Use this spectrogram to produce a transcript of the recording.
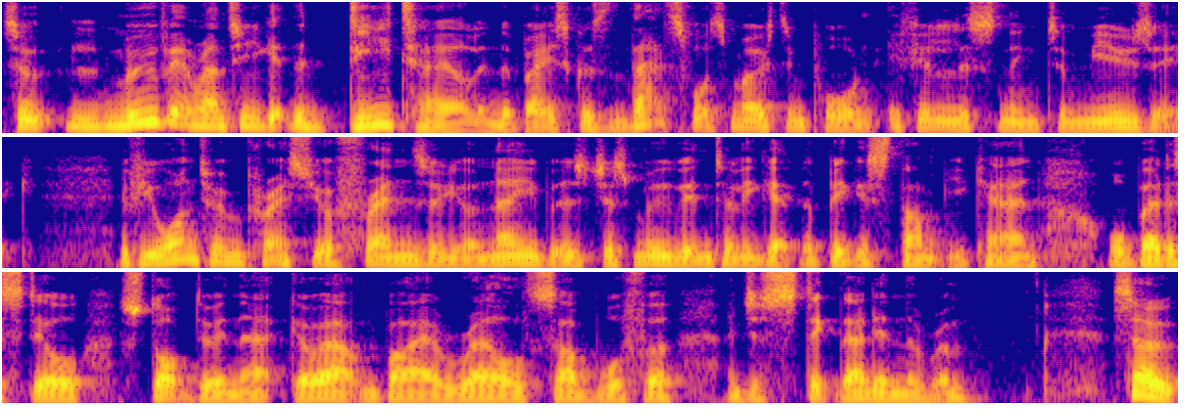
so move it around till you get the detail in the bass because that's what's most important if you're listening to music if you want to impress your friends or your neighbors, just move it until you get the biggest thump you can. Or better still, stop doing that, go out and buy a REL subwoofer and just stick that in the room. So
